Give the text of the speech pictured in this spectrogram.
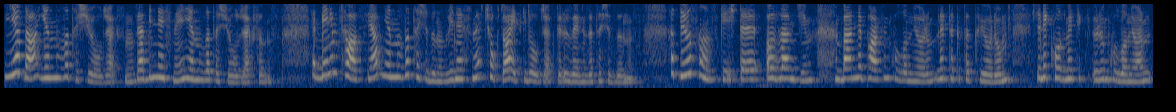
ya da yanınızda taşıyor olacaksınız. Yani bir nesneyi yanınızda taşıyor olacaksınız. E, benim tavsiyem yanınızda taşıdığınız bir nesne çok daha etkili olacaktır üzerinize taşıdığınız. Ha diyorsanız ki işte Özlemciğim ben ne parfüm kullanıyorum ne takı takıyorum işte ne kozmetik ürün kullanıyorum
